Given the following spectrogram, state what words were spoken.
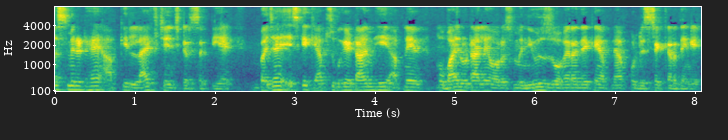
दस मिनट है, आपकी लाइफ चेंज कर सकती है। बजाय इसके कि आप सुबह के टाइम ही अपने मोबाइल उठा लें और उसमें न्यूज़ वगैरह देखें, अपने आप को डिस्ट्रैक्ट कर देंगे।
